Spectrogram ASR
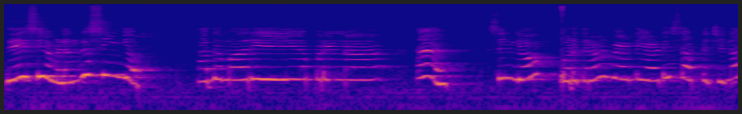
தேசிய விலங்கு சிங்கம். அது மாதிரி அப்புறம் என்ன? ஆ சிங்கம் ஒரு தடவை வேட்டையாடி சாப்பிட்டுச்சுன்னா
